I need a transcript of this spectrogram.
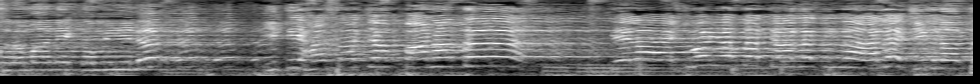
श्रमाने कमील. इतिहासाच्या पानात गेला ऐश्वर्याचा त्याग तिनं आल्या जीवनात.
